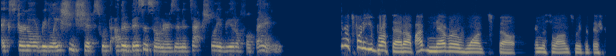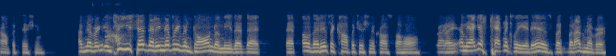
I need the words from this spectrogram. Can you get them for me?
external relationships with other business owners, and it's actually a beautiful thing. You know, it's funny you brought that up. I've never once felt in the salon suite that there's competition. I've never No. until you said that. It never even dawned on me that that that oh, that is a competition across the hall, right? I mean, I guess technically it is, but but I've never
